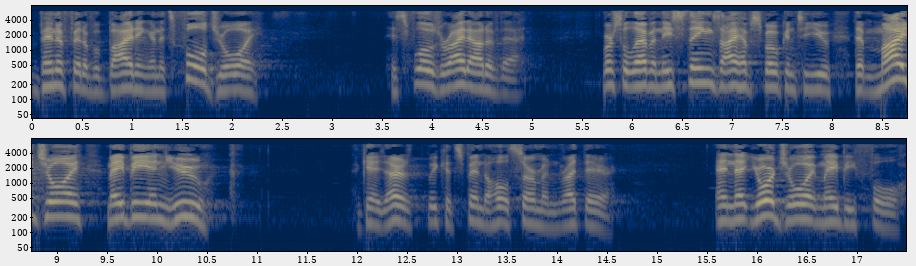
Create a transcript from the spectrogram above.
benefit of abiding, and it's full joy. It flows right out of that. Verse 11, these things I have spoken to you, that my joy may be in you Okay, there, we could spend a whole sermon right there. And that your joy may be full.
